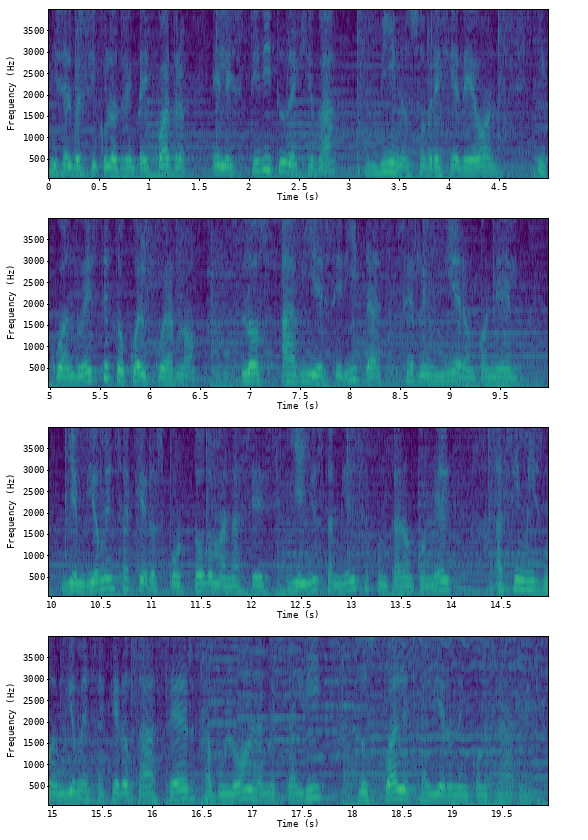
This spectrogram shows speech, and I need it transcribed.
Dice el versículo 34, el espíritu de Jehová vino sobre Gedeón, y cuando éste tocó el cuerno, los abieseritas se reunieron con él, y envió mensajeros por todo Manasés, y ellos también se juntaron con él. Asimismo envió mensajeros a Aser, Zabulón, a Neftalí, los cuales salieron a encontrarles.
